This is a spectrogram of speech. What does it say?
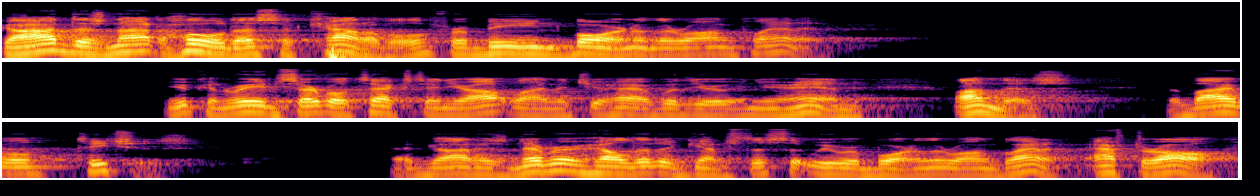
God does not hold us accountable for being born on the wrong planet. You can read several texts in your outline that you have with you in your hand on this. The Bible teaches that God has never held it against us that we were born on the wrong planet. After all,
